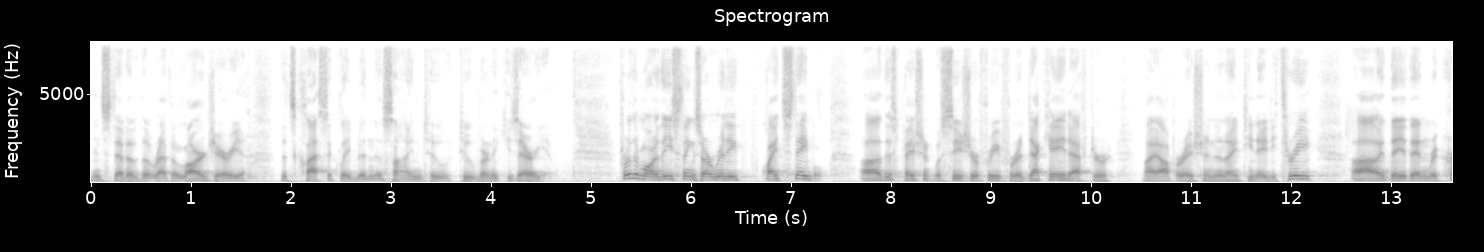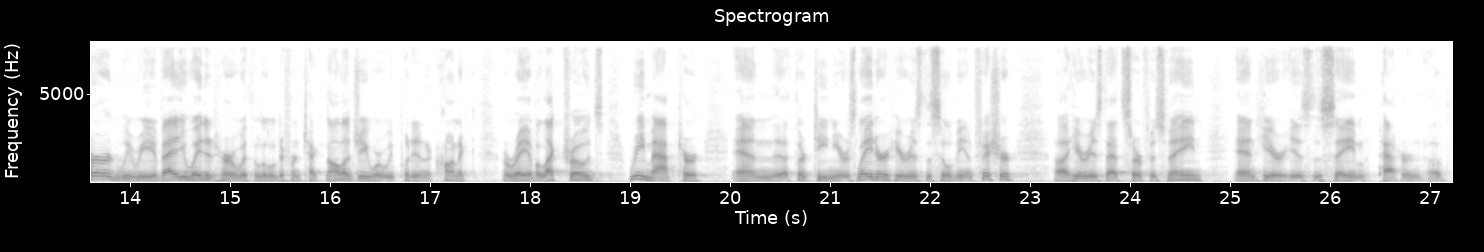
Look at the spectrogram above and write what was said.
instead of the rather large area that's classically been assigned to, to Wernicke's area. Furthermore, these things are really quite stable. Uh, this patient was seizure free for a decade after my operation in 1983. Uh, they then recurred. We reevaluated her with a little different technology where we put in a chronic array of electrodes, remapped her, and uh, 13 years later, here is the Sylvian fissure, uh, here is that surface vein, and here is the same pattern of,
